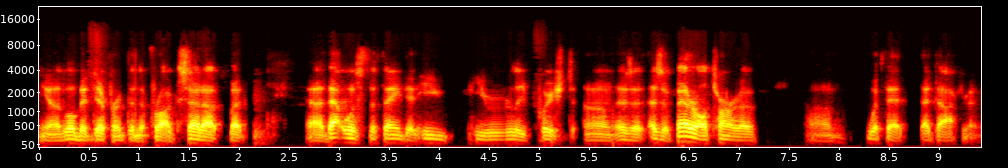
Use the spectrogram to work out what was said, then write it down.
you know, a little bit different than the frog setup, but uh, that was the thing that he he really pushed um, as a as a better alternative um, with that that document.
